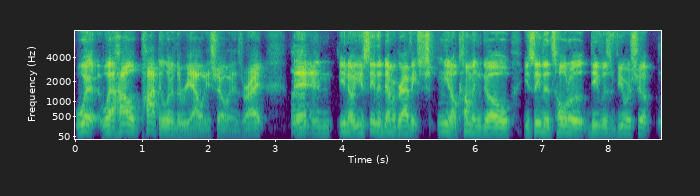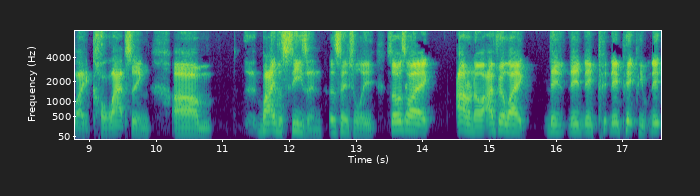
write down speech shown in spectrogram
what what how popular the reality show is, right? Mhm. And you know, you see the demographics, you know, come and go. You see the total divas viewership like collapsing um by the season, essentially. So it's like I don't know. I feel like they they they they pick people. They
